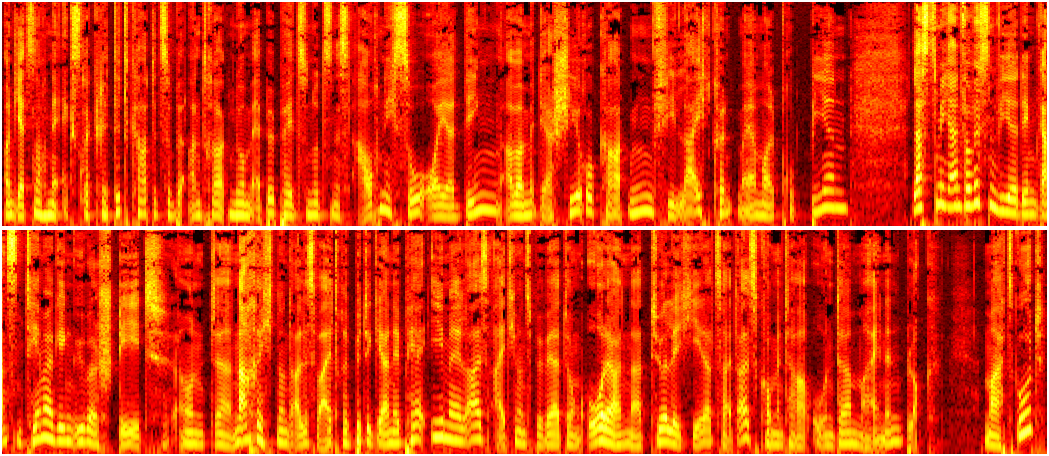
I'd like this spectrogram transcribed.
und jetzt noch eine extra Kreditkarte zu beantragen, nur um Apple Pay zu nutzen, ist auch nicht so euer Ding, aber mit der Girokarten, vielleicht könnt man ja mal probieren. Lasst mich einfach wissen, wie ihr dem ganzen Thema gegenübersteht und äh, Nachrichten und alles weitere bitte gerne per E-Mail als iTunes-Bewertung oder natürlich jederzeit als Kommentar unter meinen Blog. Macht's gut,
